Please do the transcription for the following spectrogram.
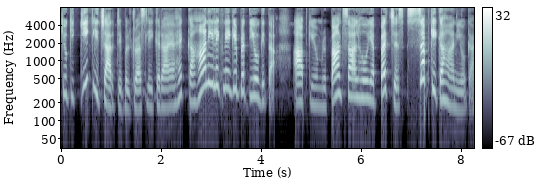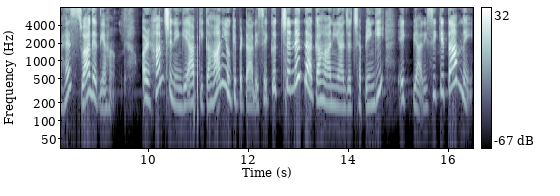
क्योंकि कीकली चैरिटेबल ट्रस्ट लेकर आया है कहानी लिखने की प्रतियोगिता। आपकी उम्र पाँच साल हो या पच्चीस, सबकी कहानियों का है स्वागत यहाँ। और हम चुनेंगे आपकी कहानियों के पिटारे से कुछ चुनिंदा कहानियाँ जो छपेंगी एक प्यारी सी किताब में।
